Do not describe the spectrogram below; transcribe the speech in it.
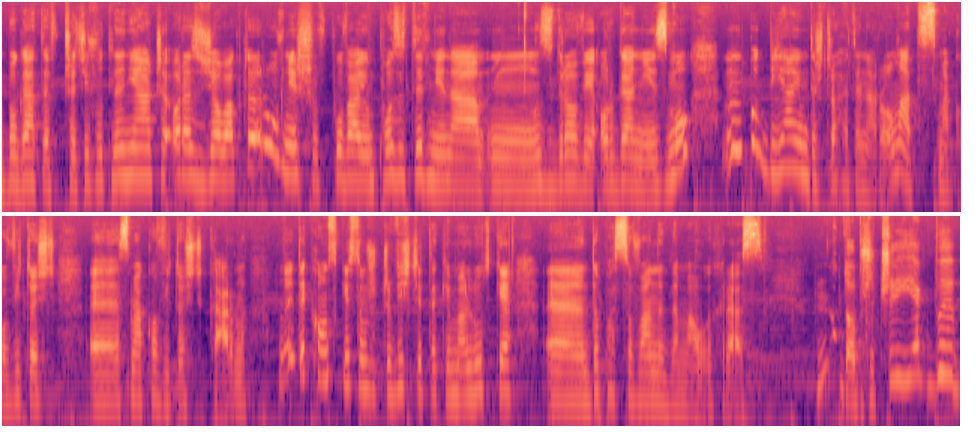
bogate w przeciwutleniacze oraz zioła, które również wpływają pozytywnie na mm, zdrowie organizmu, mm, podbijają też trochę ten aromat, smakowitość, e, smakowitość karm. No i te kąski są rzeczywiście takie malutkie, e, dopasowane dla małych ras. No dobrze, czyli jakby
